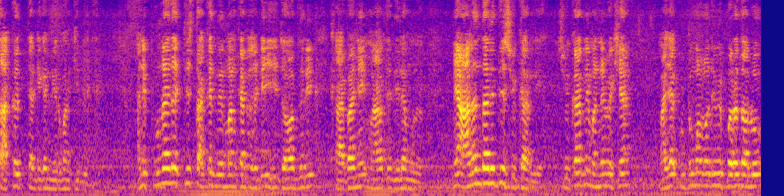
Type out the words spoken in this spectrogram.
ताकद त्या ठिकाणी निर्माण केली होती. आणि पुन्हा एकदा तीच ताकद निर्माण करण्यासाठी ही जबाबदारी साहेबांनी मला दिल्यामुळं मी आनंदाने ती स्वीकारली. स्वीकारली म्हणण्यापेक्षा माझ्या कुटुंबामध्ये मी परत आलो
